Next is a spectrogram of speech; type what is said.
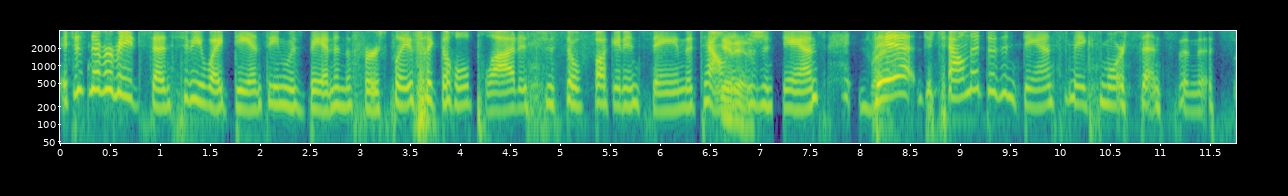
it just never made sense to me why dancing was banned in the first place. Like the whole plot is just so fucking insane. The town It that is. doesn't dance, the the town that doesn't dance makes more sense than this.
